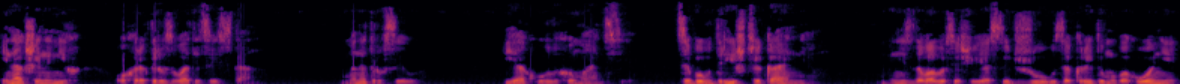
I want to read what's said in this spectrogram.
інакше не міг охарактеризувати цей стан. Мене трусило, як у лихоманці. Це був дріж чекання. Мені здавалося, що я сиджу у закритому вагоні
